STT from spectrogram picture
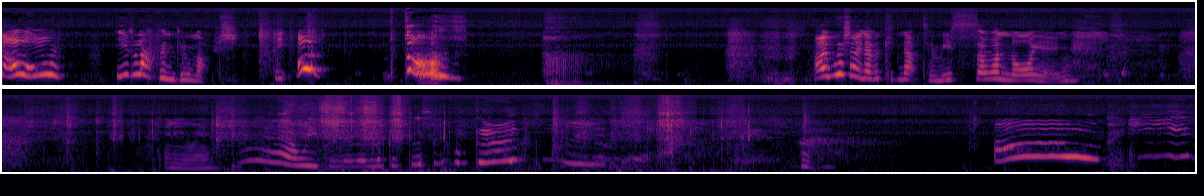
Oh, he's laughing too much. He, oh, does. I wish I never kidnapped him. He's so annoying. Anyway, yeah, we can a look at this little guy. Oh, he's cleaning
